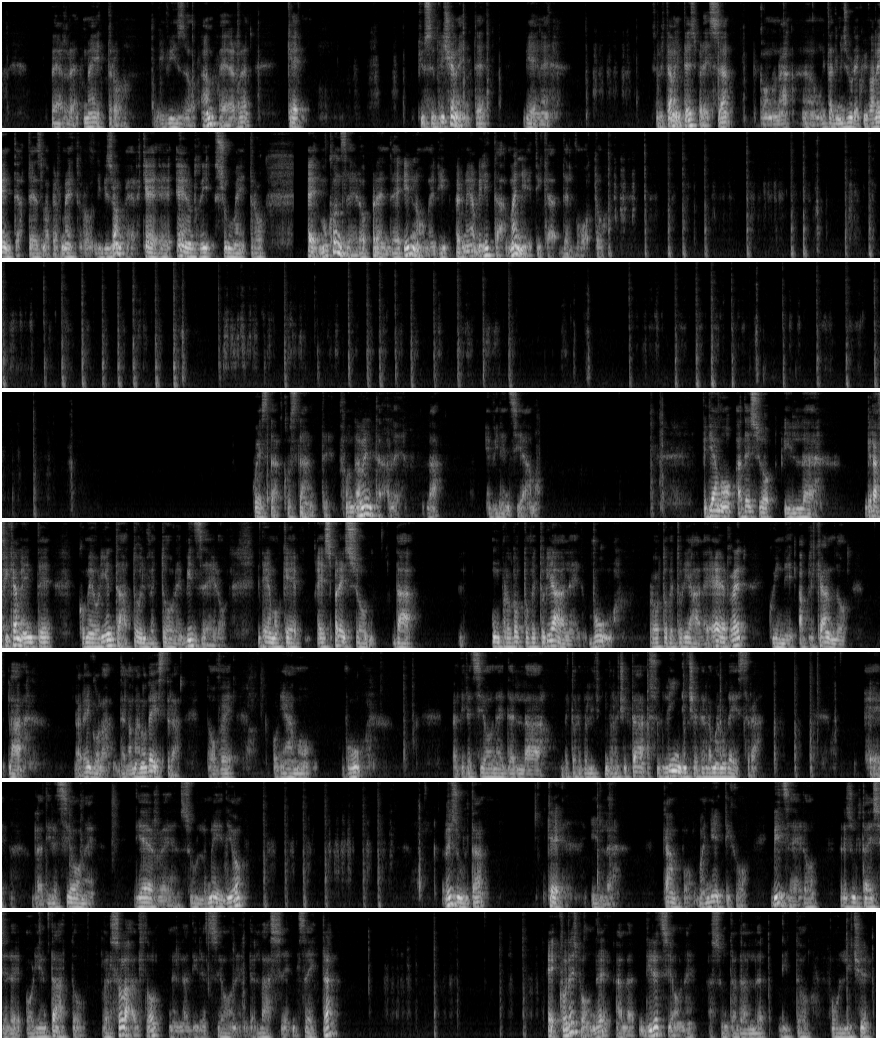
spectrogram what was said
per metro diviso ampere che più semplicemente viene solitamente espressa con una uh, unità di misura equivalente a Tesla per metro diviso ampere che è Henry su metro e mu con 0 prende il nome di permeabilità magnetica del vuoto. Questa costante fondamentale la evidenziamo. Vediamo adesso il, graficamente come è orientato il vettore B0. Vediamo che è espresso da un prodotto vettoriale V, prodotto vettoriale R, quindi applicando la, la regola della mano destra dove poniamo V, la direzione della vettore velocità sull'indice della mano destra la direzione di R sul medio, risulta che il campo magnetico B0 risulta essere orientato verso l'alto nella direzione dell'asse Z e corrisponde alla direzione assunta dal dito pollice.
